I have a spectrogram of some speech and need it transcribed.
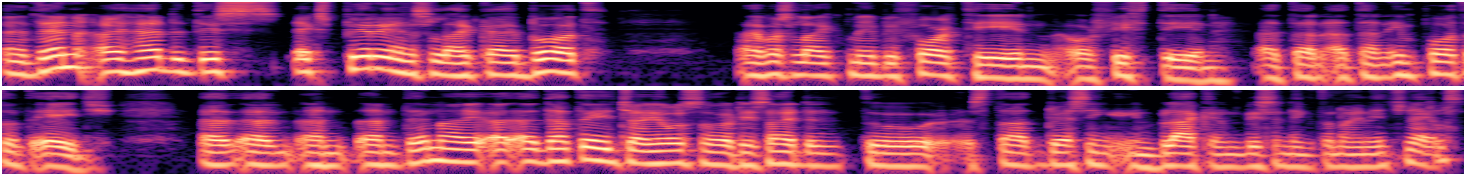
and then I had this experience like I bought, I was like maybe 14 or 15 at an, at an important age. And, and, and then I, at that age, I also decided to start dressing in black and listening to Nine Inch Nails.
